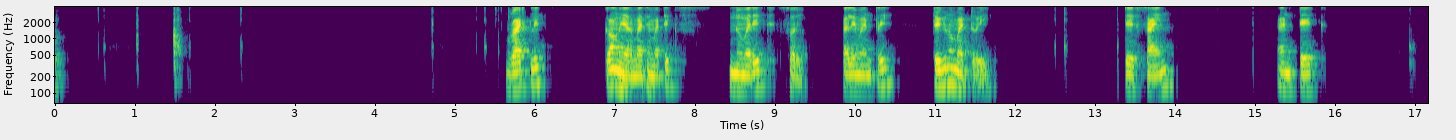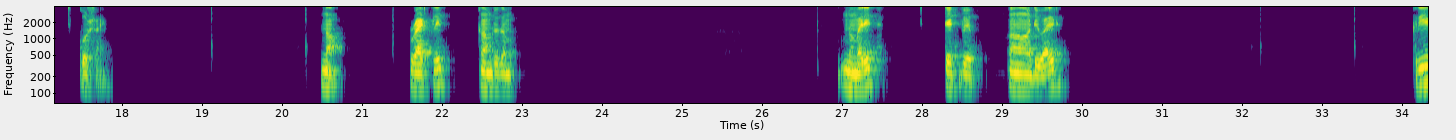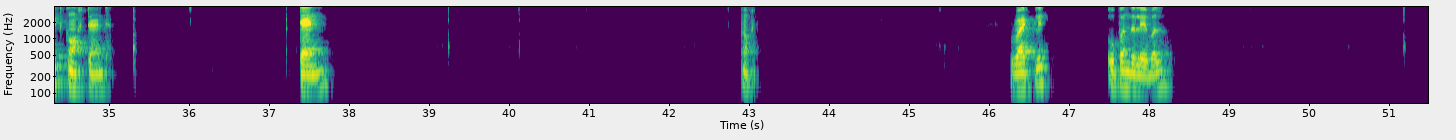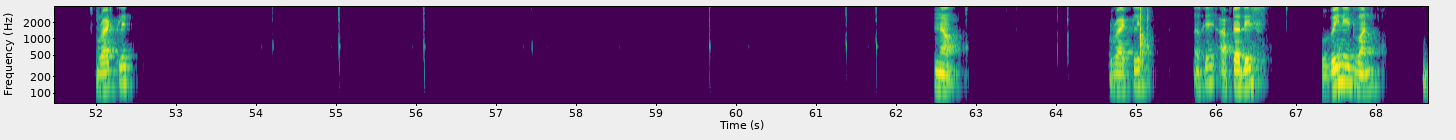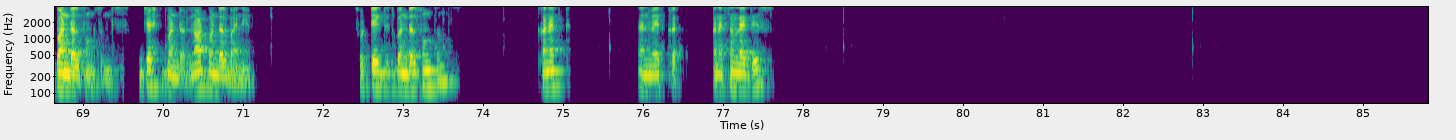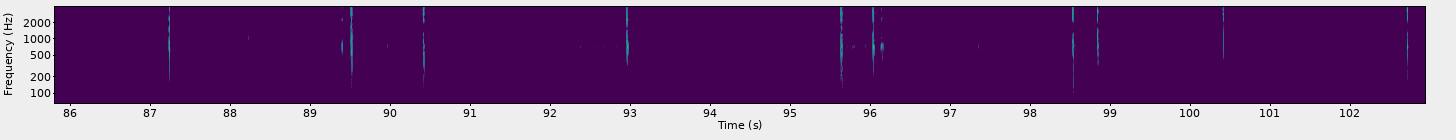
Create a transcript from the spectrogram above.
Right click come here mathematics numeric sorry elementary trigonometry take sine and take cosine now right click come to the numeric take wave uh, divide. Create constant 10 okay. Right click open the label. Right click. Now right click. Okay after this we need one bundle functions. Just bundle not bundle by name. So take this bundle functions connect and make connection like this.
